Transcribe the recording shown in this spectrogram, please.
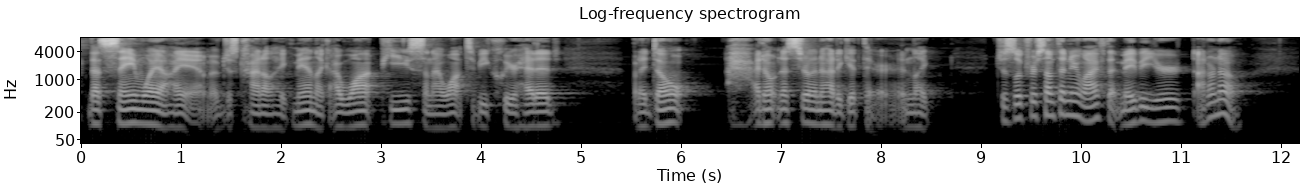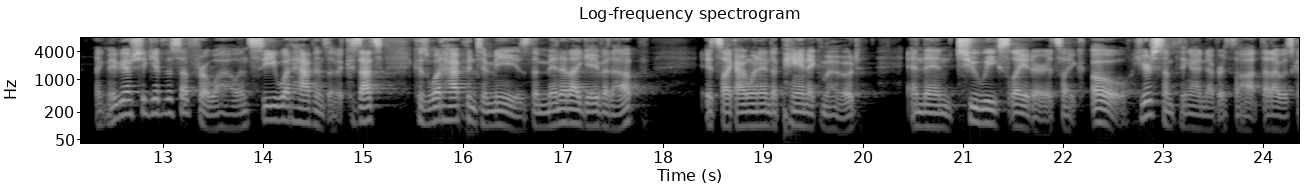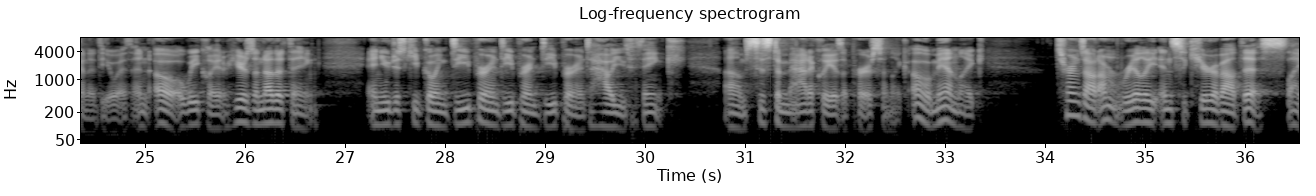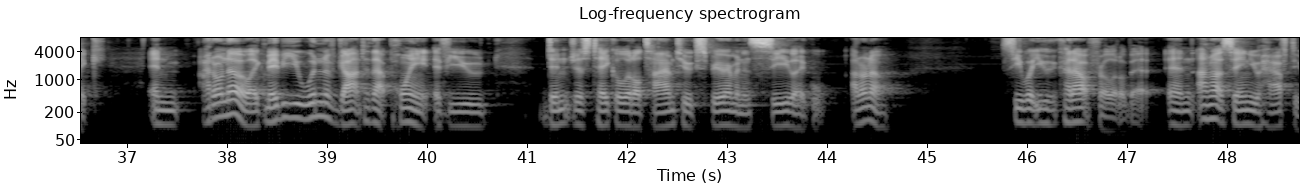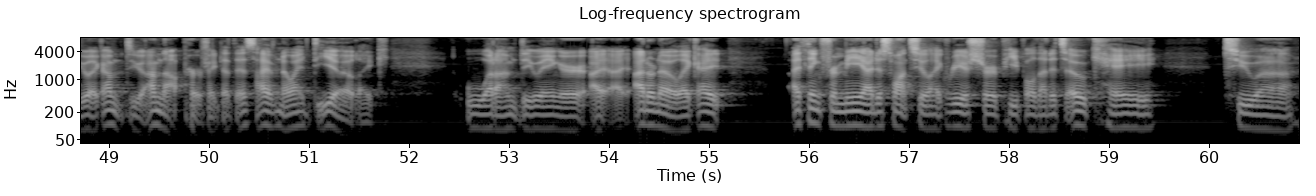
that same way I am of just kind of like, man, like I want peace and I want to be clear-headed, but I don't I don't necessarily know how to get there. And like just look for something in your life that maybe you're I don't know. Like maybe I should give this up for a while and see what happens of it. Cuz that's cuz what happened to me is the minute I gave it up, it's like I went into panic mode. And then two weeks later, it's like, oh, here's something I never thought that I was going to deal with. And oh, a week later, here's another thing. And you just keep going deeper and deeper and deeper into how you think um, systematically as a person. Like, oh man, like, turns out I'm really insecure about this. Like, and I don't know, like maybe you wouldn't have gotten to that point if you didn't just take a little time to experiment and see, like, I don't know, see what you could cut out for a little bit. And I'm not saying you have to. Like I'm dude, I'm not perfect at this. I have no idea like what I'm doing or I, I, I don't know. Like I I think for me I just want to like reassure people that it's okay to uh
